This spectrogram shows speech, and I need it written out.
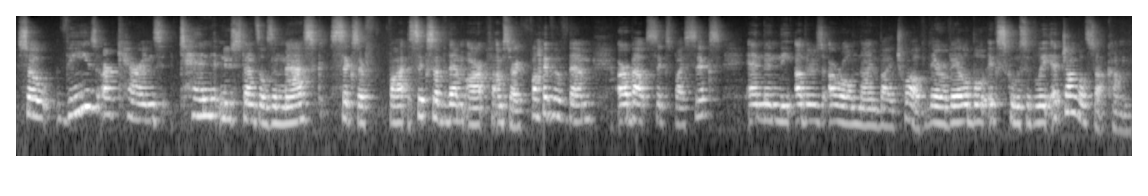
So these are Keren's 10 new stencils and masks. Six, or five, six of them are, I'm sorry, five of them are about six by six and then the others are all 9 by 12. They're available exclusively at joggles.com.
